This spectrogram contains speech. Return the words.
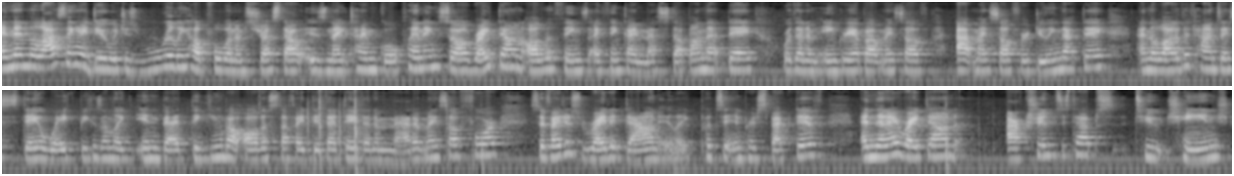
and then the last thing I do, which is really helpful when I'm stressed out, is nighttime goal planning. So I'll write down all the things I think I messed up on that day or that I'm angry about myself at myself for doing that day. And a lot of the times I stay awake because I'm like in bed thinking about all the stuff I did that day that I'm mad at myself for. So if I just write it down, it like puts it in perspective. And then I write down action steps to change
